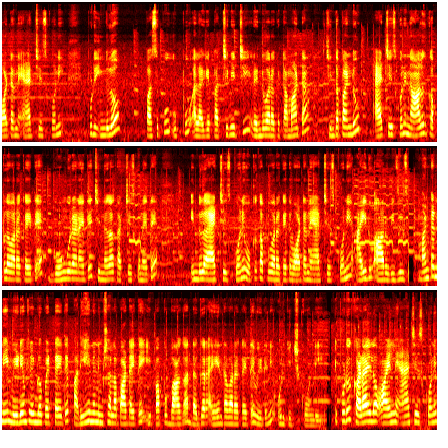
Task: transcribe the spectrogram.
వాటర్ని యాడ్ చేసుకొని ఇప్పుడు ఇందులో పసుపు ఉప్పు అలాగే పచ్చిమిర్చి రెండు వరకు టమాటా చింతపండు యాడ్ చేసుకొని నాలుగు కప్పుల వరకు అయితే గోంగూరనైతే చిన్నగా కట్ చేసుకుని అయితే ఇందులో యాడ్ చేసుకొని ఒక కప్పు వరకు అయితే వాటర్ని యాడ్ చేసుకొని ఐదు ఆరు విజిల్స్. మంటని మీడియం ఫ్లేమ్లో పెట్టయితే పదిహేను నిమిషాల పాటు అయితే ఈ పప్పు బాగా దగ్గర అయ్యేంత వరకు అయితే వీటిని ఉడికించుకోండి. ఇప్పుడు కడాయిలో ఆయిల్ని యాడ్ చేసుకొని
